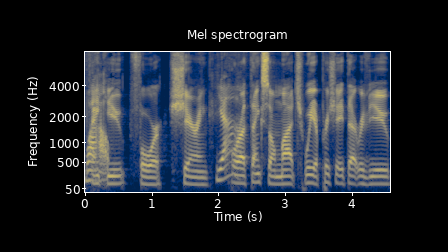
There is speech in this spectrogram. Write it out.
Wow. Thank you for sharing. Yeah. Cora, thanks so much. We appreciate that review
